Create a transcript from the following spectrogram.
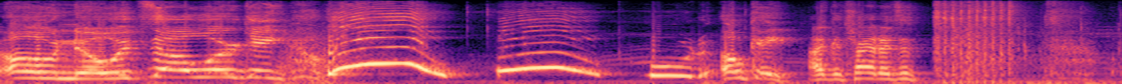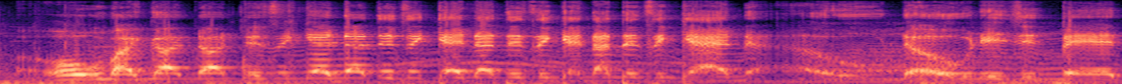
oh no, it's not working. Woo! Woo! Okay, I can try to. Oh my god, not this again, not this again, not this again, not this again. Oh no, this is bad.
